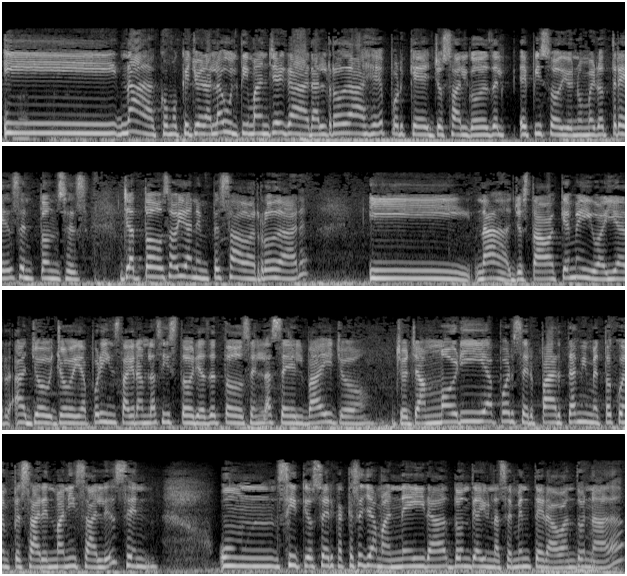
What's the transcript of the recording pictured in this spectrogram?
Y nada, como que yo era la última en llegar al rodaje porque yo salgo desde el episodio número 3, entonces ya todos habían empezado a rodar y nada, yo estaba que me iba a ir a, yo, yo veía por Instagram las historias de todos en la selva y yo, yo ya moría por ser parte. A mí me tocó empezar en Manizales, en un sitio cerca que se llama Neira, donde hay una cementera abandonada.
